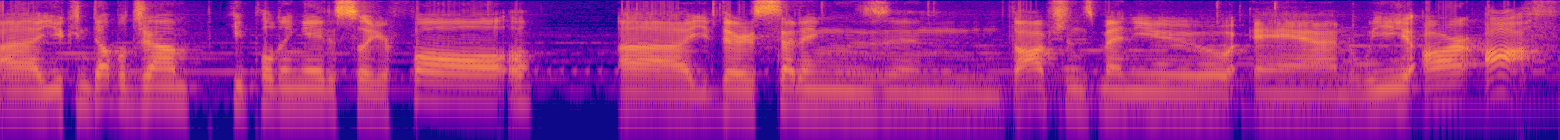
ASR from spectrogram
Uh, you can double jump, keep holding A to slow your fall. Uh, there's settings in the options menu, and we are off.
